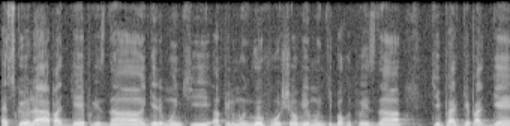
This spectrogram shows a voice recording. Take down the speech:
Est-ce que là pas de gain président il y a des gens qui un peu le monde reproché ou bien des gens qui beaucoup de président qui pas de gain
